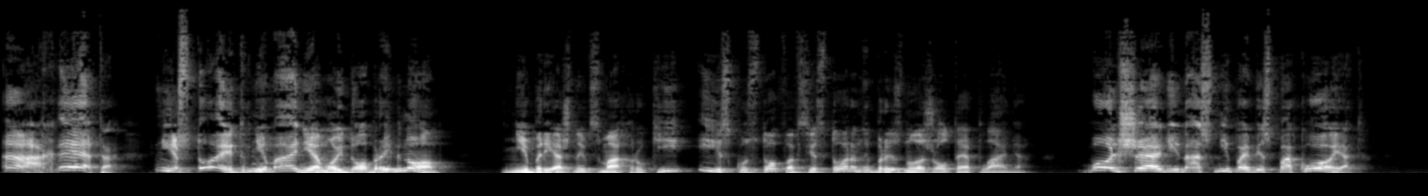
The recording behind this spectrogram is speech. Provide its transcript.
«Ах, это! Не стоит внимания, мой добрый гном!» Небрежный взмах руки, и из кустов во все стороны брызнуло желтое пламя. «Больше они нас не побеспокоят!»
